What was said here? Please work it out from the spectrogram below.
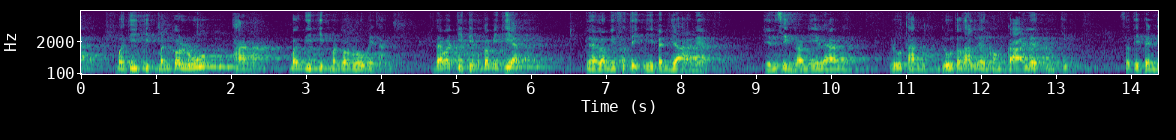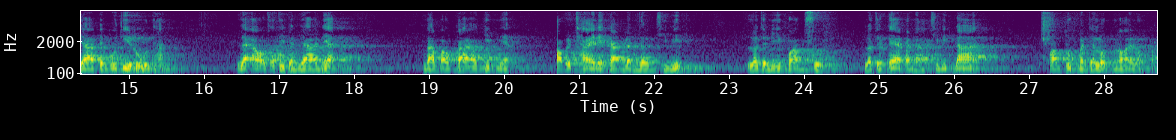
บางทีจิตมันก็รู้ทัน บางทีจิตมันก็รู้ไม่ทัน แต่ว่าจิตนี่มันก็มีเที่ยงเนี่ยเรามีสติมีปัญญาเนี่ยเห็นสิ่งเหล่านี้แล้วเนี่ยรู้ทันรู้ต้องทันเรื่องของกายเรื่องของจิต สติปัญญาเป็นผู้ที่รู้ทัน และเอาสติปัญญาเนี่ย นำเอากายเอาจิตเนี่ยเอาไปใช้ในการดำเนินชีวิต เราจะมีความสุข เราจะแก้ปัญหาชีวิตได้ ความทุกข์มันจะลดน้อยลงไป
